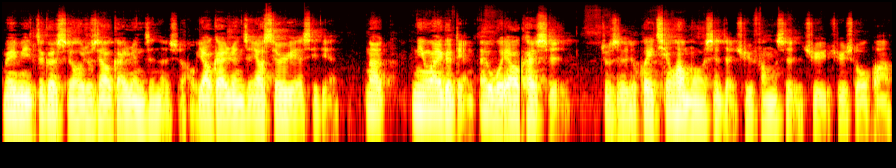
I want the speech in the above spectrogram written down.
，maybe 这个时候就是要该认真的时候，要该认真，要 serious 一点。那另外一个点，哎，我要开始就是会切换模式的去方式去去说话。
